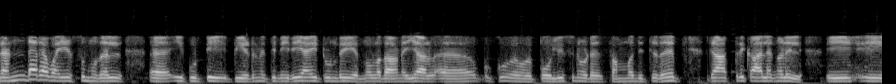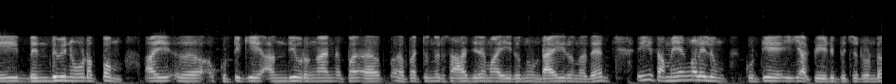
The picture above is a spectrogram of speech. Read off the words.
രണ്ടര വയസ്സ് മുതൽ ഈ കുട്ടി പീഡനത്തിന് ഇരയായിട്ടുണ്ട് എന്നുള്ളതാണ് ഇയാൾ പോലീസിനോട് സമ്മതിച്ചത്. രാത്രി കാലങ്ങളിൽ ഈ ഈ ബന്ധുവിനോടൊപ്പം കുട്ടിക്ക് അന്തി ഉറങ്ങാൻ പറ്റുന്നൊരു സാഹചര്യമായിരുന്നു ഉണ്ടായിരുന്നത്. ഈ സമയങ്ങളിലും കുട്ടിയെ ഇയാൾ പീഡിപ്പിച്ചിട്ടുണ്ട്.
